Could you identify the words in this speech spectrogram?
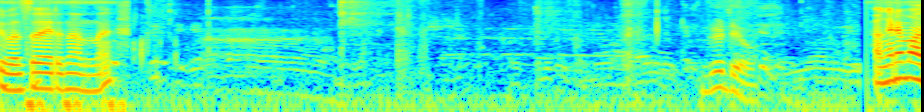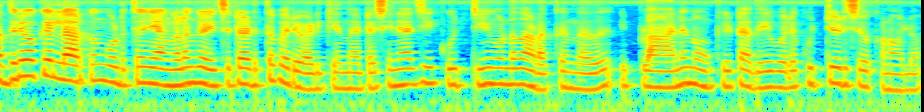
ദിവസമായിരുന്നു അന്ന്. കിട്ടിയോ? അങ്ങനെ മധുരമൊക്കെ എല്ലാവർക്കും കൊടുത്ത് ഞങ്ങളും കഴിച്ചിട്ട് അടുത്ത പരിപാടിക്ക് കേട്ടോ. ഷിനാജി കുറ്റിയും കൊണ്ട് നടക്കുന്നത് ഈ പ്ലാന് നോക്കിയിട്ട് അതേപോലെ കുറ്റി അടിച്ച് വെക്കണമല്ലോ.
